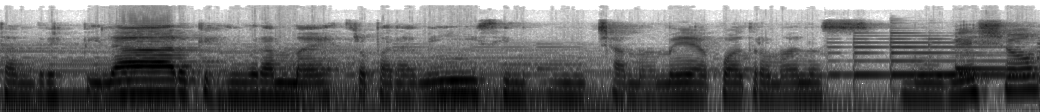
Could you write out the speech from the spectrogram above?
Pianista Andrés Pilar, que es un gran maestro para mí, hicimos un chamamé a cuatro manos muy bello.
